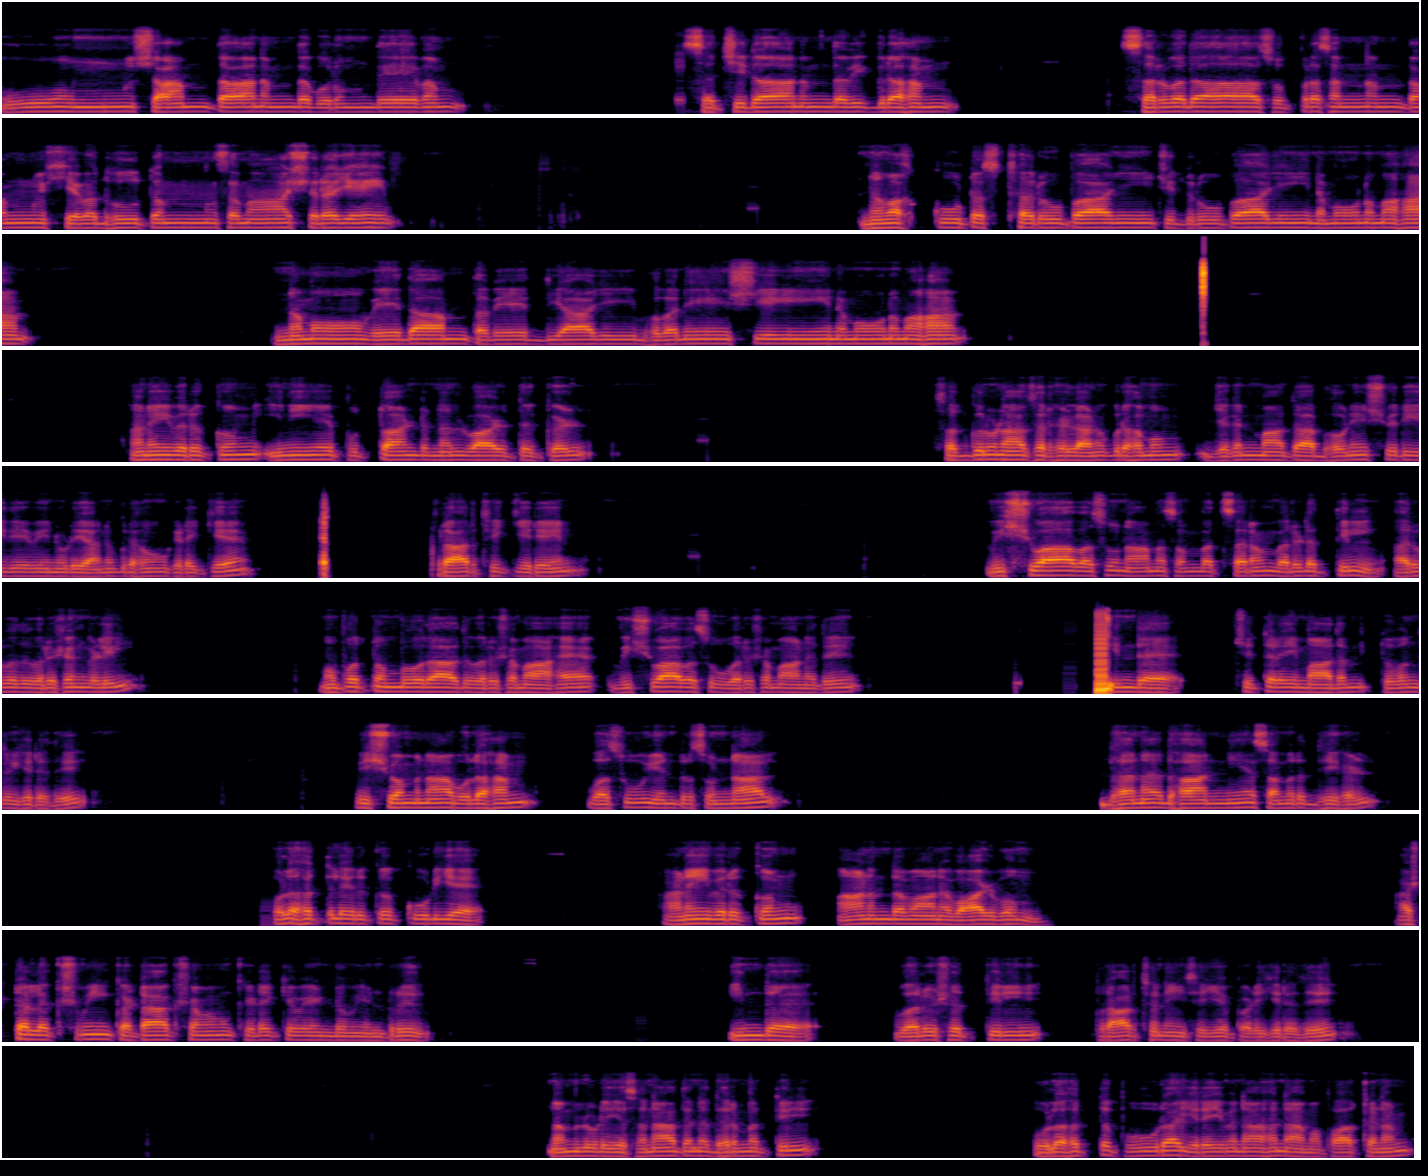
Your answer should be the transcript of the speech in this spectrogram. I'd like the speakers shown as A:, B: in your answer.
A: ॐ शान्तानन्दगुरुं देवं सच्चिदानन्दविग्रहं सर्वदा सुप्रसन्नं तं ह्यवधूतं समाश्रये। नमः कूटस्थरूपायै चिद्रूपायै नमो नमः। नमो वेदान्तवेद्यायै भुवनेश्यै नमो नमः அனைவருக்கும் இனிய புத்தாண்டு நல்வாழ்த்துக்கள். சத்குருநாதர்கள் அனுகிரகமும் ஜெகன்மாதா புவனேஸ்வரி தேவியினுடைய அனுகிரகமும் கிடைக்க பிரார்த்திக்கிறேன். விஸ்வாவசு நாம சம்பத்சரம் வருடத்தில் அறுபது வருஷங்களில் முப்பத்தொம்போதாவது வருஷமாக விஸ்வாவசு வருஷமானது. இந்த சித்திரை மாதம் துவங்குகிறது. விஸ்வம்னா உலகம் வசு என்று சொன்னால் தனதானிய சமிருத்திகள். உலகத்தில் இருக்கக்கூடிய அனைவருக்கும் ஆனந்தமான வாழ்வும். அஷ்டலக்ஷ்மி கட்டாட்சமும் கிடைக்க வேண்டும் என்று இந்த வருஷத்தில் பிரார்த்தனை செய்யப்படுகிறது. நம்மளுடைய சனாதன தர்மத்தில் உலகத்தை பூரா இறைவனாக நாம பார்க்கணும்.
